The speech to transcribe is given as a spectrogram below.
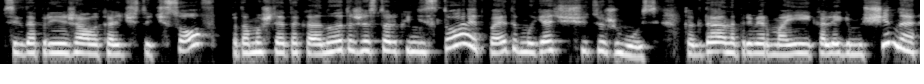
всегда принижала количество часов, потому что я такая, ну это же столько не стоит, поэтому я чуть-чуть ужмусь. Когда, например, мои коллеги-мужчины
